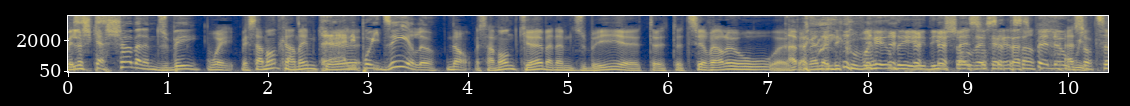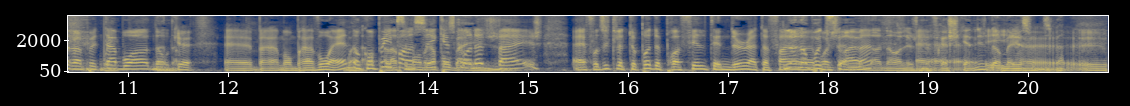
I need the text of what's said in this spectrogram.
Mais, là, je cache ça à Madame Dubé. Oui, mais ça montre quand même que. Elle Allez pas y dire, là. Non, mais ça montre que Mme Dubé euh, te, te tire vers le haut, euh, Ah, t'amène à découvrir des, des choses Sur cet intéressantes, aspect-là, à oui. sortir un peu de ta boîte. Non, Donc, non. euh, euh, bra- bon, bravo à elle. Voilà. Donc, on peut y Alors, penser. Qu'est-ce qu'on a de beige. Euh, faut dire que là, t'as pas de profil Tinder à te faire Non, non, euh, pas du tout. Ah, non, non, là, je me ferais chicaner, je dormirais euh, euh,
